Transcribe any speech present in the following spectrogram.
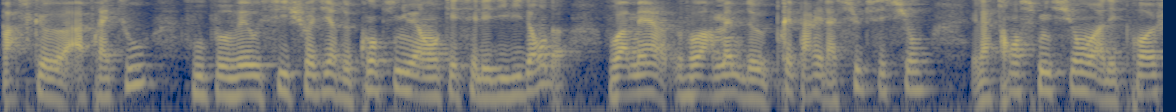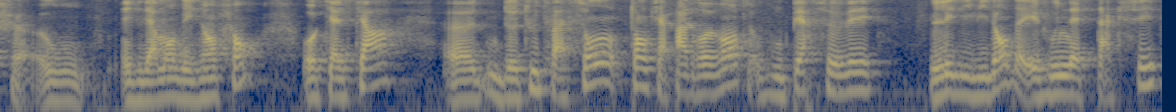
Parce que, après tout, vous pouvez aussi choisir de continuer à encaisser les dividendes, voire même de préparer la succession et la transmission à des proches ou évidemment des enfants, auquel cas, euh, de toute façon, tant qu'il n'y a pas de revente, vous percevez les dividendes et vous n'êtes taxé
